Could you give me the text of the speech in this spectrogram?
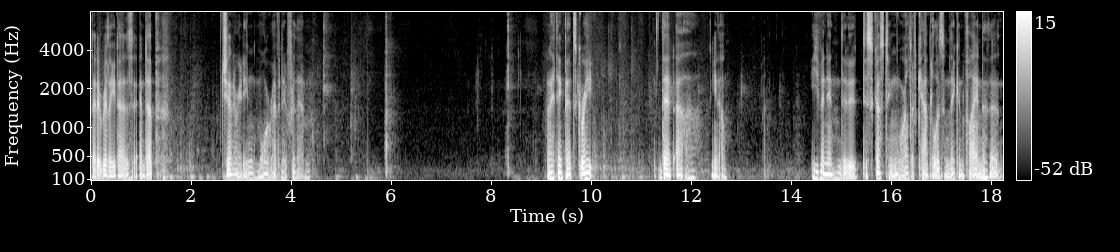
that it really does end up generating more revenue for them. And I think that's great that, uh, you know, even in the disgusting world of capitalism, they can find that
